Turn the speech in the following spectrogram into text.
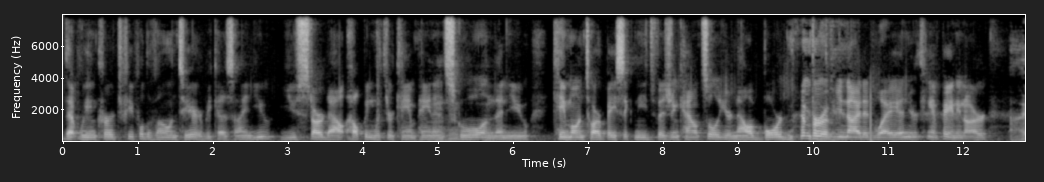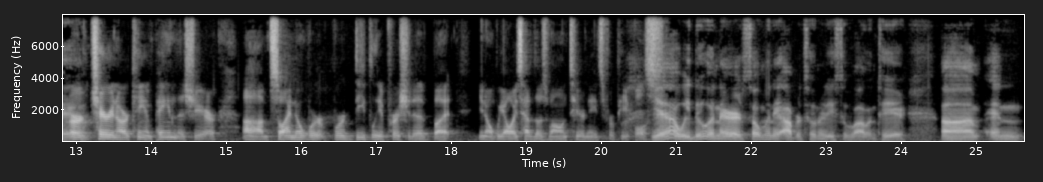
that we encourage people to volunteer because I mean, you you started out helping with your campaign in school, and then you came on to our Basic Needs Vision Council. You're now a board member of United Way, and you're campaigning our or chairing our campaign this year. Um, so I know we're we're deeply appreciative, but you know we always have those volunteer needs for people. So- Yeah, we do, and there are so many opportunities to volunteer. Um, and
